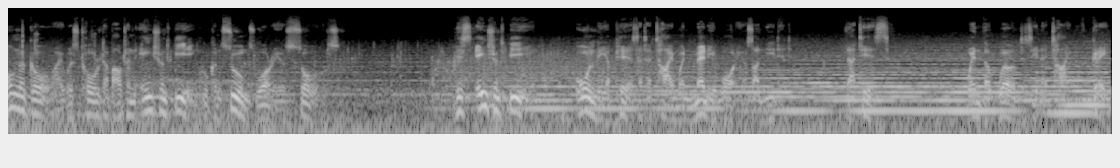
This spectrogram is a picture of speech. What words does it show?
Long ago, I was told about an ancient being who consumes warriors' souls. This ancient being only appears at a time when many warriors are needed. That is, when the world is in a time of great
